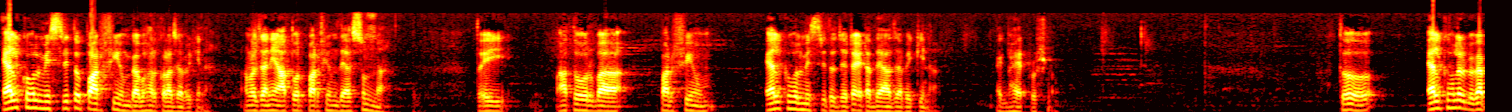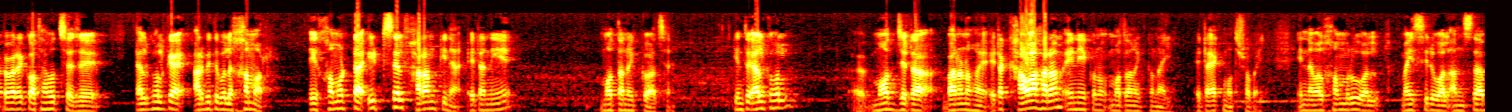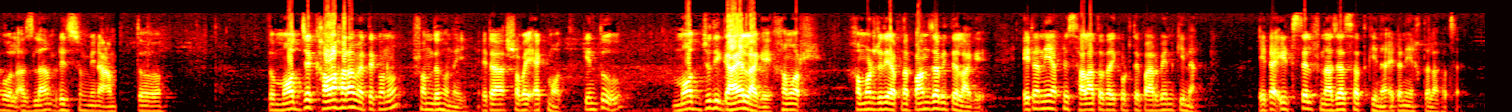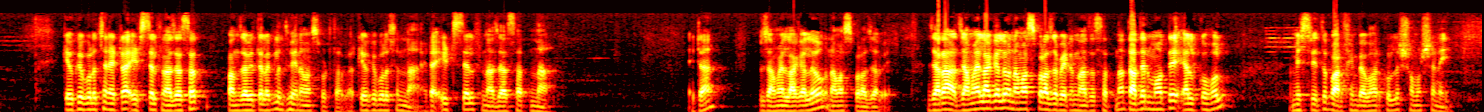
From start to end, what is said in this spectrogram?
Alcohol মিশ্রিত perfume ব্যবহার করা যাবে কিনা? আমরা জানি আতর পারফিউম দেয়া না তো এই আতর বা পারফিউম, অ্যালকোহল মিশ্রিত যেটা, এটা দেয়া যাবে কিনা? এক ভাইয়ের প্রশ্ন। তো অ্যালকোহলের ব্যাপারে কথা হচ্ছে যে, অ্যালকোহলকে আরবিতে বলে খামর। এই খামরটা ইটসেলফ হারাম কিনা, এটা নিয়ে মতানৈক্য আছে। কিন্তু অ্যালকোহল মদ যেটা বানানো হয়, এটা খাওয়া হারাম, এ নিয়ে কোনো মতানৈক্য নাই। এটা একমত সবাই। ইন্নামাল খামরু আল মাইসিরু আল আনসাব আল আজলাম রিজসুমিন আম। তো তো মদ যে খাওয়া হারাম, এতে কোনো সন্দেহ নেই। এটা সবাই একমত। কিন্তু মদ যদি গায়ে লাগে, খামর খামর যদি আপনার পাঞ্জাবিতে লাগে, এটা নিয়ে আপনি সালাত আদায় করতে পারবেন কিনা? এটা ইট ইটসেলফ নাজাসাত কিনা? এটা নিয়ে ইখতলাফ আছে। কেউ কেউ বলেছেন এটা ইটসেলফ নাজাসাত, পাঞ্জাবিতে লাগলে ধুয়ে নামাজ পড়তে হবে। আর কেউ কেউ বলেছেন না, এটা ইটসেলফ নাজাসাত না। এটা জামায় লাগালেও নামাজ পড়া যাবে। যারা জামায় লাগালেও নামাজ পড়া যাবে এটা নাজাসাত না। তাদের মতে অ্যালকোহল মিশ্রিত পারফিউম ব্যবহার করলে সমস্যা নেই।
